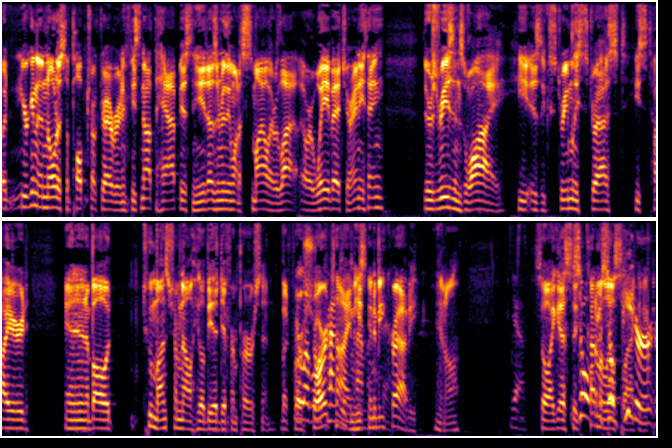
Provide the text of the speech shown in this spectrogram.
but you're going to notice a pulp truck driver, and if he's not the happiest and he doesn't really want to smile or, la- or wave at you or anything, there's reasons why. He is extremely stressed, he's tired, and in about two months from now, he'll be a different person. But for He'll a short of time, he's going to be crabby, you know? Yeah. So I guess it So- cut him a so little slack Peter-.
